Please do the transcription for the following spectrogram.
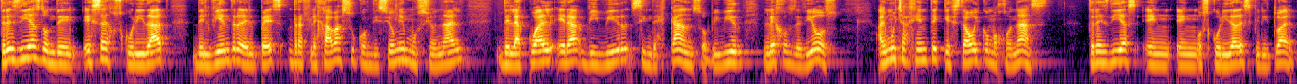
Tres días donde esa oscuridad del vientre del pez reflejaba su condición emocional de la cual era vivir sin descanso, vivir lejos de Dios. Hay mucha gente que está hoy como Jonás, tres días en, oscuridad espiritual.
